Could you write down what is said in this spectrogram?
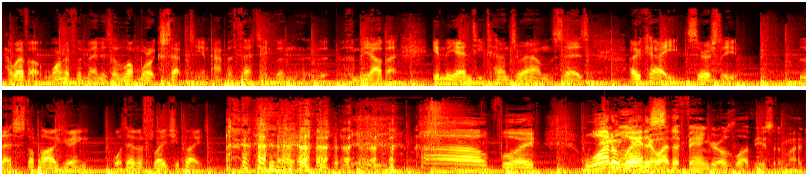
However, one of the men is a lot more accepting and apathetic than, than the other. In the end, he turns around and says, Okay, seriously, let's stop arguing. Whatever floats your boat. oh boy, what Jamie, a way I to! know why the fangirls love you so much.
